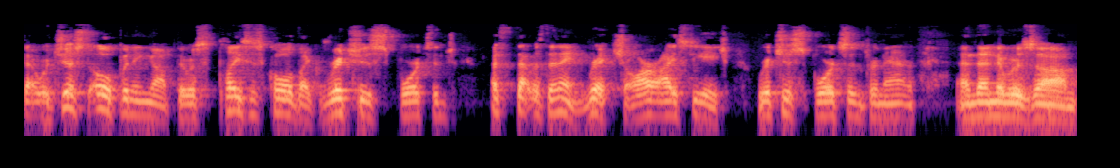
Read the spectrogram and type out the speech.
that were just opening up. There was places called like Rich's Sports and that's, that was the name, Rich, R-I-C-H, Rich's Sports and International. And then there was, um,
